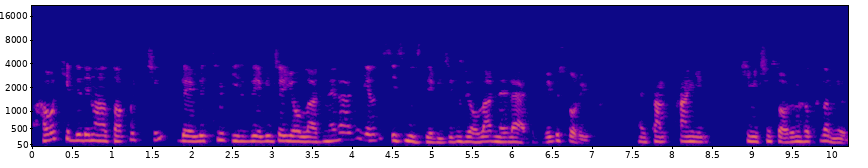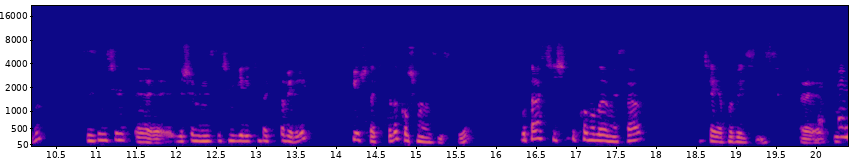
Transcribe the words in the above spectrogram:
Hava kirliliğini azaltmak için devletin izleyebileceği yollar nelerdir ya da sizin izleyebileceğiniz yollar nelerdir gibi bir soruyu. Yani tam hangi kim için sorduğunu hatırlamıyordum. Sizin için e, düşünmeniz için 1-2 dakika vererek 2-3 dakikada konuşmanızı istiyor. Bu tarz çeşitli konuları mesela şey yapabilirsiniz. Ee, En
